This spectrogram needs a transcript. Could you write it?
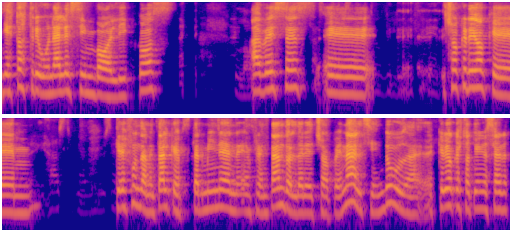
Y estos tribunales simbólicos, a veces eh, yo creo que que es fundamental que terminen enfrentando el derecho penal, sin duda. Creo que esto tiene que ser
